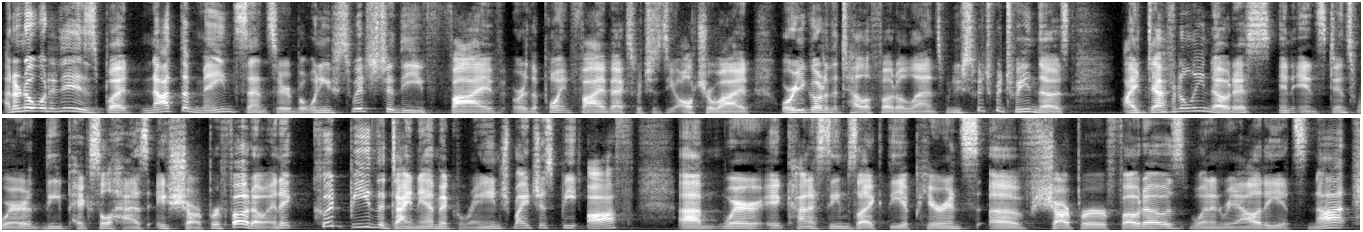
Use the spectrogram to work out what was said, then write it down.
I don't know what it is, but not the main sensor, but when you switch to the 5 or the 0.5x, which is the ultra wide, or you go to the telephoto lens, when you switch between those, I definitely notice an instance where the pixel has a sharper photo and it could be the dynamic range might just be off um, where it kind of seems like the appearance of sharper photos when in reality it's not.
